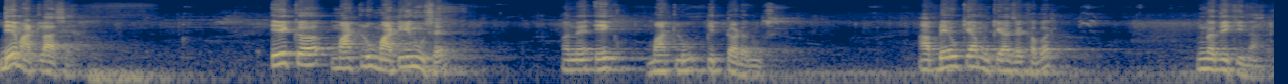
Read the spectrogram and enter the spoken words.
બે માટલા છે. એક માટલું માટીનું છે અને એક માટલું પિત્તળનું છે. આ બેવ ક્યાં મૂક્યા છે ખબર? નદી કિનારે.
